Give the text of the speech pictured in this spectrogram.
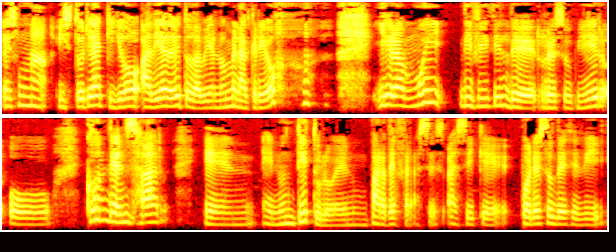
es una historia que yo a día de hoy todavía no me la creo y era muy difícil de resumir o condensar en, en un título, en un par de frases. Así que por eso decidí,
